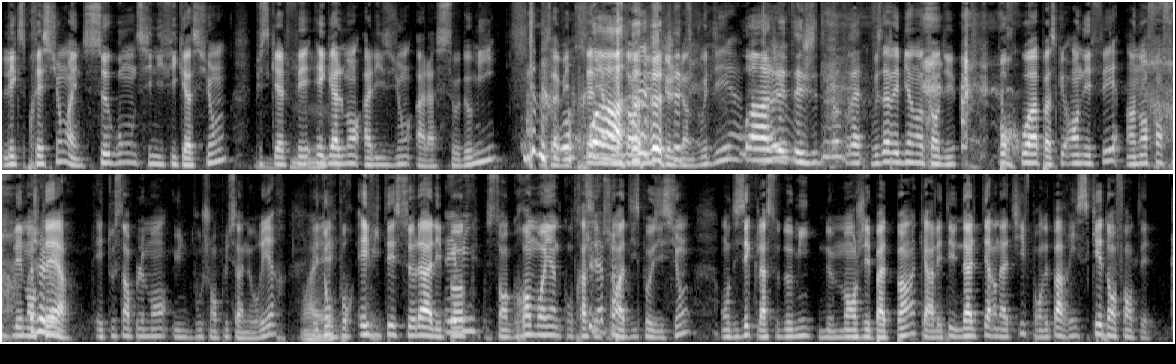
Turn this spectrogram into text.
l'expression a une seconde signification, puisqu'elle fait également allusion à la sodomie. Vous avez très bien entendu ce que je viens de vous dire. J'étais j'étais pas prêt. Vous avez bien entendu. Pourquoi? Parce qu'en effet, un enfant supplémentaire est tout simplement une bouche en plus à nourrir. Ouais. Et donc, pour éviter cela à l'époque, Eh oui. sans grand moyen de contraception à disposition, on disait que la sodomie ne mangeait pas de pain car elle était une alternative pour ne pas risquer d'enfanter.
